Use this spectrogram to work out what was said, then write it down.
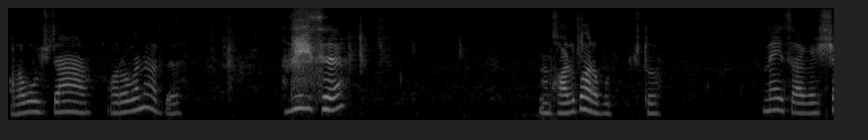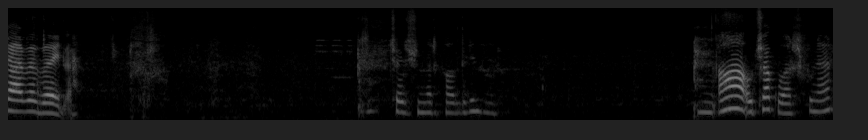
Araba uçtu ha. Araba nerede? Neyse. Harbi araba uçtu. Neyse arkadaşlar ve böyle. Şöyle şunları kaldırayım mı? Aa uçak var. Bu ne?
